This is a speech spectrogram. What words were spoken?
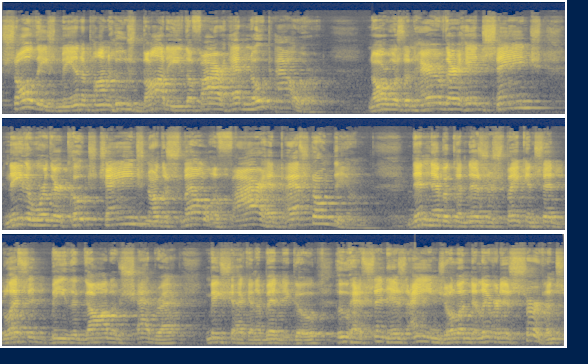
saw these men upon whose body the fire had no power, nor was an hair of their head singed, neither were their coats changed, nor the smell of fire had passed on them. Then Nebuchadnezzar spake and said, Blessed be the God of Shadrach, Meshach, and Abednego, who hath sent his angel and delivered his servants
